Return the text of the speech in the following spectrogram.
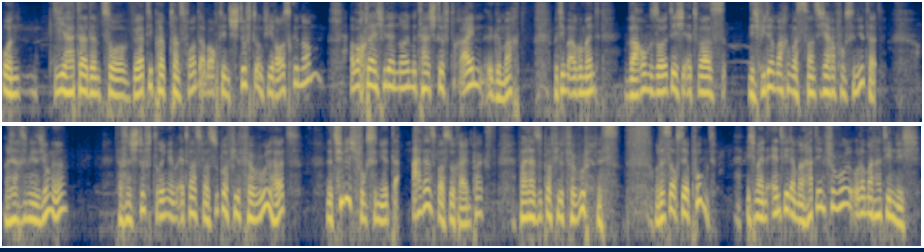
Und die hat er dann zur Vertiprep transformt, aber auch den Stift irgendwie rausgenommen, aber auch gleich wieder einen neuen Metallstift reingemacht, mit dem Argument, warum sollte ich etwas nicht wieder machen, was 20 Jahre funktioniert hat? Und ich dachte mir, Junge, das ist ein Stift drin in etwas, was super viel Ferrule hat. Natürlich funktioniert da alles, was du reinpackst, weil da super viel Ferrule ist. Und das ist auch der Punkt. Ich meine, entweder man hat den Ferrule oder man hat ihn nicht.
